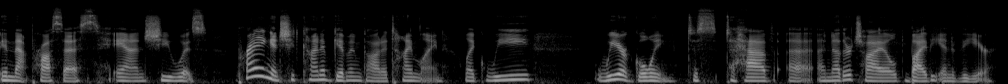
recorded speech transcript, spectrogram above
in that process and she was praying and she'd kind of given God a timeline. Like we we are going to to have a, another child by the end of the year.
